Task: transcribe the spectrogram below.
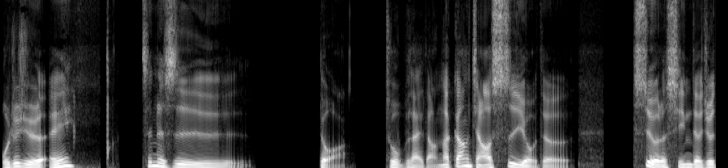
我就觉得，哎，真的是对啊，做不太到。那刚刚讲到室友的室友的心得，就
